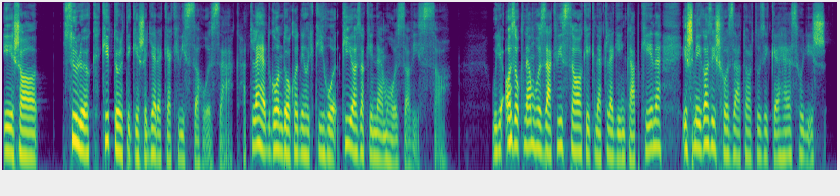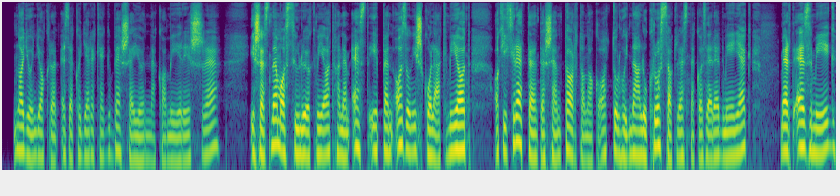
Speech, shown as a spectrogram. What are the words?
és a szülők kitöltik, és a gyerekek visszahozzák. Hát lehet gondolkodni, hogy ki, ki az, aki nem hozza vissza. Ugye azok nem hozzák vissza, akiknek leginkább kéne, és még az is hozzátartozik ehhez, hogy is nagyon gyakran ezek a gyerekek be se jönnek a mérésre, és ezt nem a szülők miatt, hanem ezt éppen azon iskolák miatt, akik rettentesen tartanak attól, hogy náluk rosszak lesznek az eredmények, mert ez még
